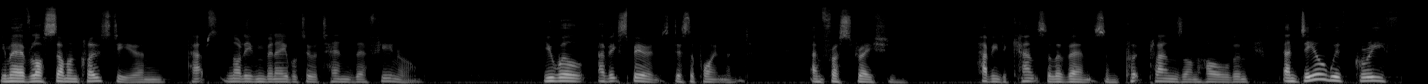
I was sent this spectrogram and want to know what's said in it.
You may have lost someone close to you and perhaps not even been able to attend their funeral. You will have experienced disappointment and frustration, having to cancel events and put plans on hold and, and deal with grief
